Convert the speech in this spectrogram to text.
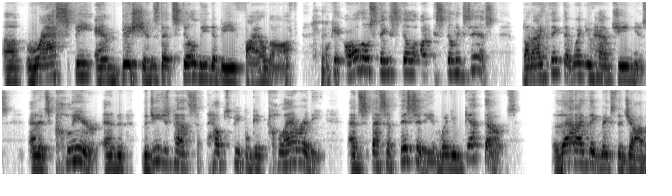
uh, raspy ambitions that still need to be filed off. Okay, all those things still uh, still exist. But I think that when you have genius and it's clear, and the genius path helps people get clarity and specificity, and when you get those, that I think makes the job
